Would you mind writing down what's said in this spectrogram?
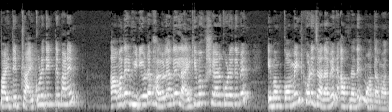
বাড়িতে ট্রাই করে দেখতে পারেন। আমাদের ভিডিওটা ভালো লাগলে লাইক এবং শেয়ার করে দেবেন এবং কমেন্ট করে জানাবেন আপনাদের মতামত।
